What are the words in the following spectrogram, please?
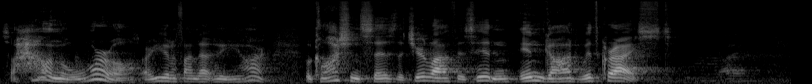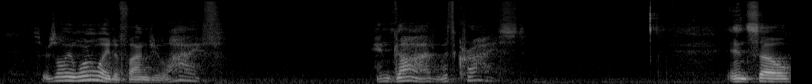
So, how in the world are you going to find out who you are? Well, Colossians says that your life is hidden in God with Christ. So, there's only one way to find your life in God with Christ. And so,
